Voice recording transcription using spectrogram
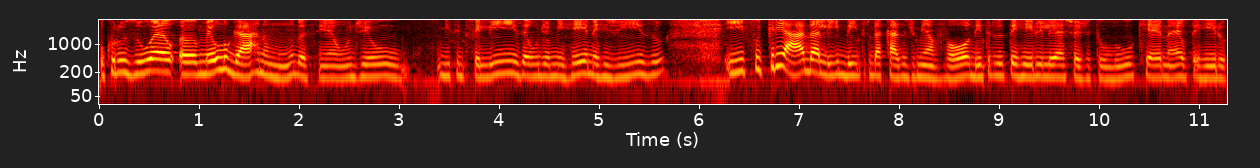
o Curuzu é, é, o meu lugar no mundo, assim, é onde eu me sinto feliz, é onde eu me reenergizo. E fui criada ali dentro da casa de minha avó, dentro do terreiro Ileaxá de Tolu, que é né, o terreiro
